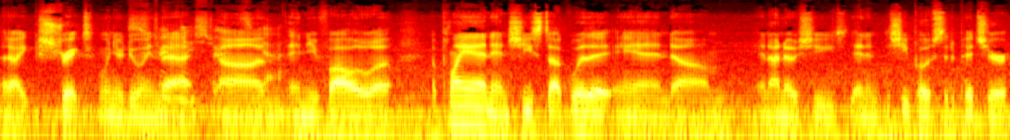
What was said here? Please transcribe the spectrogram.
like strict when you're doing Extremely that, strict, um, yeah. and you follow a, a plan. And she stuck with it, and um, and I know she and she posted a picture.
